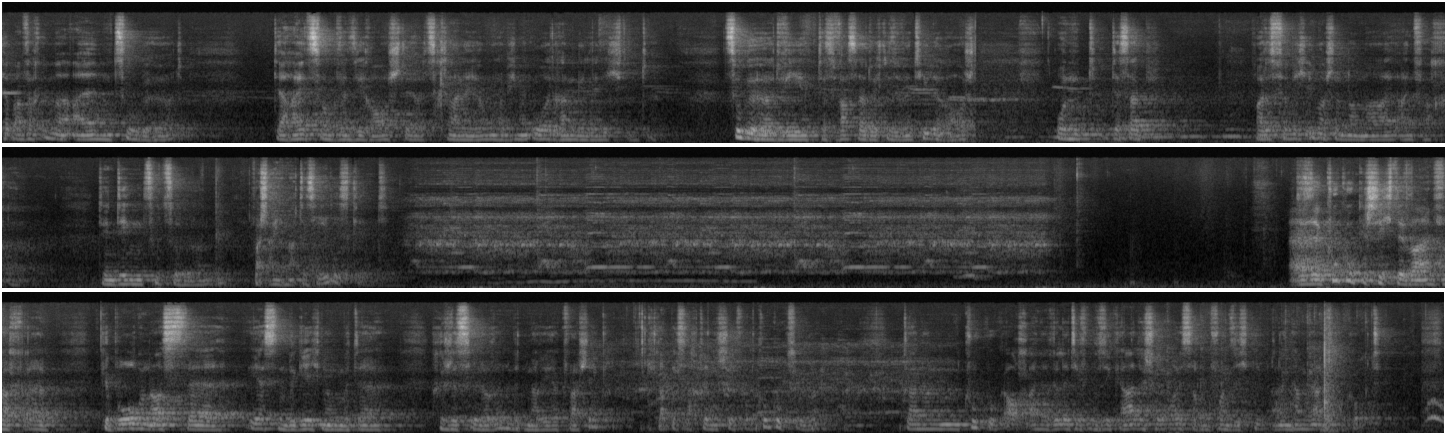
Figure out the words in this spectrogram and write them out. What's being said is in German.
Ich habe einfach immer allem zugehört. Der Heizung, wenn sie rauschte, als kleiner Junge, habe ich mein Ohr dran gelegt und äh, zugehört, wie das Wasser durch diese Ventile rauscht. Und deshalb war das für mich immer schon normal, einfach äh, den Dingen zuzuhören. Wahrscheinlich macht das jedes Kind. Diese Kuckuck-Geschichte war einfach äh, geboren aus der ersten Begegnung mit der Regisseurin, mit Maria Quaschik. Ich glaube, ich sagte nicht Stichwort Kuckucksuhr. Da nun Kuckuck auch eine relativ musikalische Äußerung von sich gibt. Und dann haben wir angeguckt,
